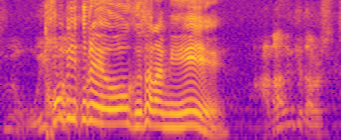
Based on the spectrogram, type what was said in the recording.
그러면 오히려 더 비굴해요 그 사람이 안 하는 게 나을 수도.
